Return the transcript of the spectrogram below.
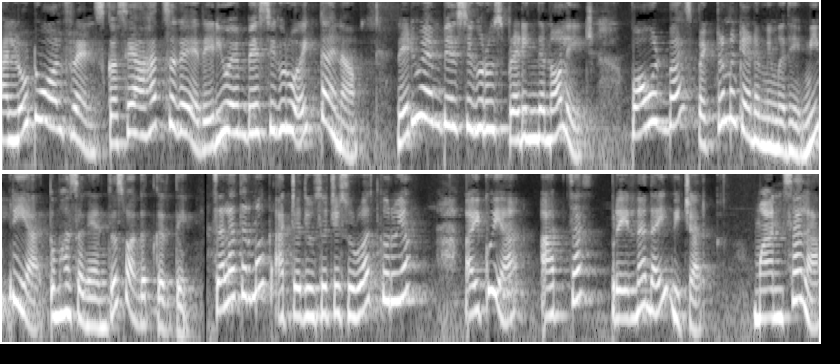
हॅलो टू ऑल फ्रेंड्स कसे आहात सगळे? Radio M P S C Guru ऐकताय ना? Radio M P S C Guru spreading the knowledge powered by Spectrum अकॅडमीमध्ये मी प्रिया तुम्हा सगळ्यांचं स्वागत करते. चला तर मग आजच्या दिवसाची सुरुवात करूया. ऐकूया आजचा प्रेरणादायी विचार. माणसाला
